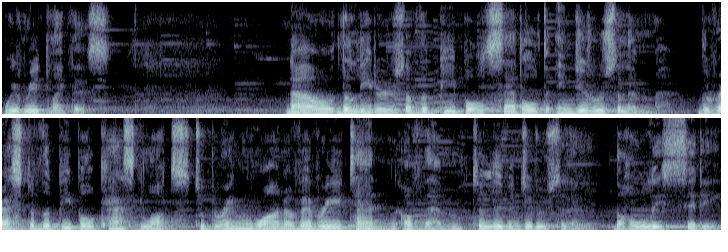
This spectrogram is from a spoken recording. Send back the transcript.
we read like this Now the leaders of the people settled in Jerusalem. The rest of the people cast lots to bring one of every ten of them to live in Jerusalem, the holy city,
